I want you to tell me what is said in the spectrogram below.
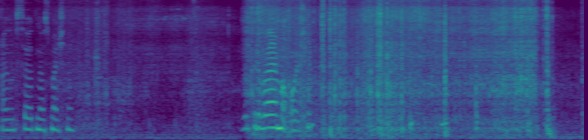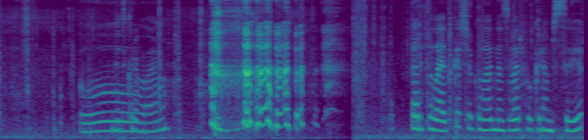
але все одно смачно. Закриваємо очі, відкриваємо. Тарталетка, шоколадна зверху крем-сир.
